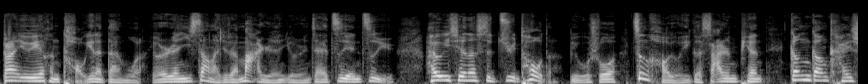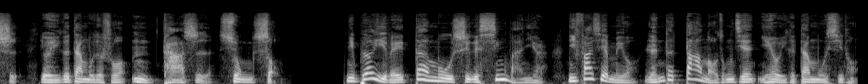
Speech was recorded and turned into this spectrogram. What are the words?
当然也，有一些很讨厌的弹幕了。有的人一上来就在骂人，有人在自言自语，还有一些呢是剧透的。比如说，正好有一个杀人片刚刚开始，有一个弹幕就说：“嗯，他是凶手。”你不要以为弹幕是一个新玩意儿，你发现没有？人的大脑中间也有一个弹幕系统。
